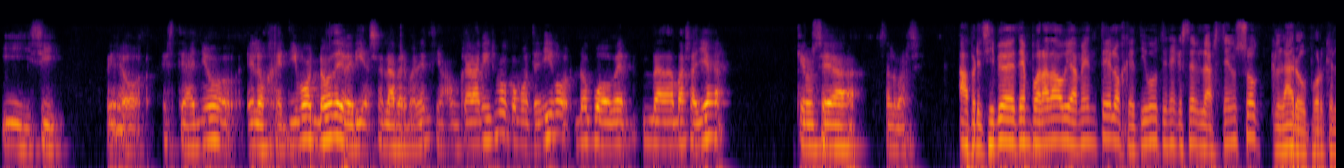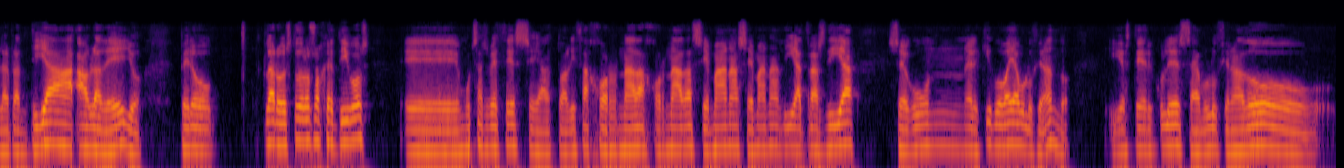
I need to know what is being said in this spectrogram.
Y sí, pero este año el objetivo no debería ser la permanencia. Aunque ahora mismo, como te digo, no puedo ver nada más allá que no sea salvarse. A principio de temporada, obviamente, el objetivo tiene que ser el ascenso, claro, porque la plantilla habla de ello. Pero, claro, esto de los objetivos eh, muchas veces se actualiza jornada jornada, semana semana, día tras día, según el equipo vaya evolucionando. Y este Hércules ha evolucionado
